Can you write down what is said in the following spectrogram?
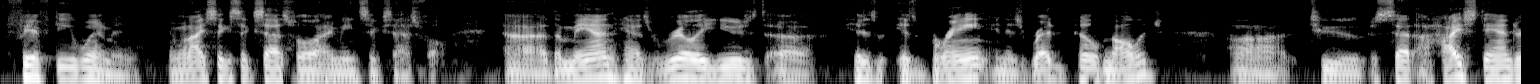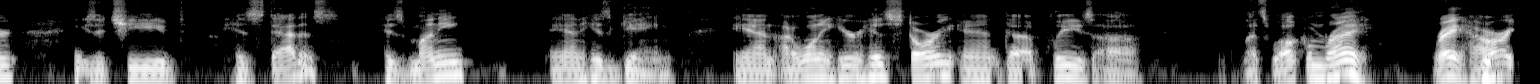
50 women. And when I say successful, I mean successful. Uh, the man has really used uh, his his brain and his red pill knowledge uh, to set a high standard. He's achieved his status, his money, and his game. And I want to hear his story. And uh, please, uh, let's welcome Ray. Ray, how are you?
